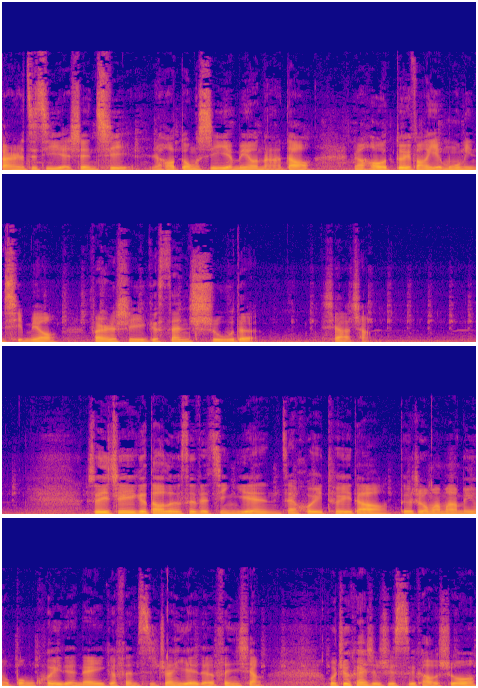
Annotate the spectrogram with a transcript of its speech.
反而自己也生气，然后东西也没有拿到，然后对方也莫名其妙，反而是一个三输的下场。所以这一个倒垃圾的经验，再回推到德州妈妈没有崩溃的那一个粉丝专业的分享，我就开始去思考说，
